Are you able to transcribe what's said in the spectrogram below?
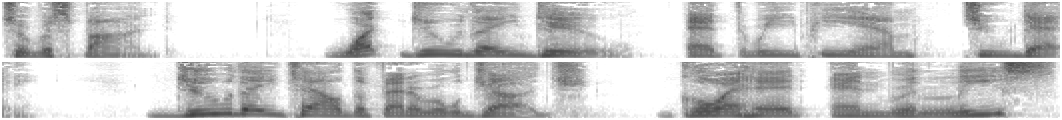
to respond. What do they do at 3 p.m. today? Do they tell the federal judge, go ahead and release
